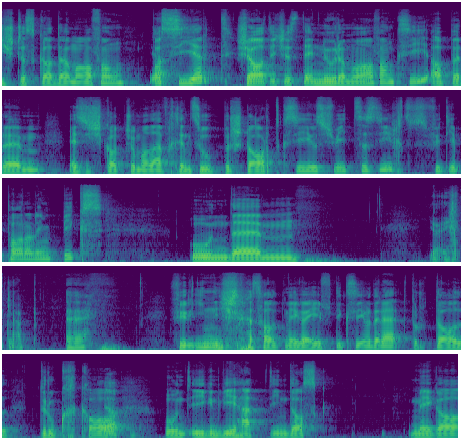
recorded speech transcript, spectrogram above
ist das gerade am Anfang Ja. passiert. Schade ist es dann nur am Anfang gewesen, aber ähm, es ist gerade schon mal einfach ein super Start gewesen aus Schweizer Sicht für die Paralympics. Und ähm, ja, ich glaube, äh, für ihn ist das halt mega heftig gewesen, oder? Er hat brutal Druck gehabt Ja. und irgendwie hat ihn das mega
